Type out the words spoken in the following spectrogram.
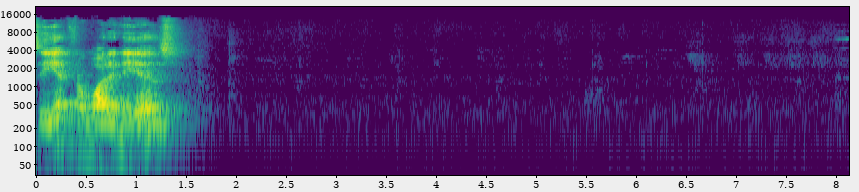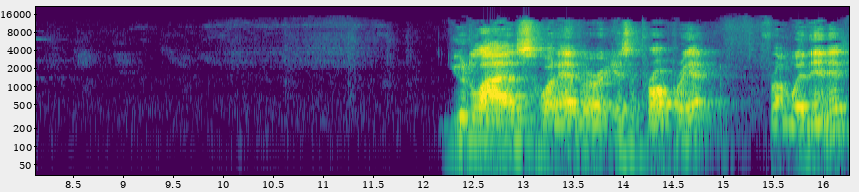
See it for what it is. Utilize whatever is appropriate from within it.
